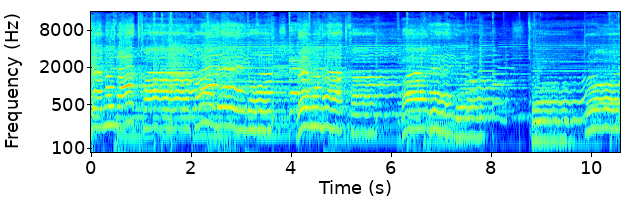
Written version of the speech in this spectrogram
באמונתך בלילות, באמונתך בלילות, טוב טוב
